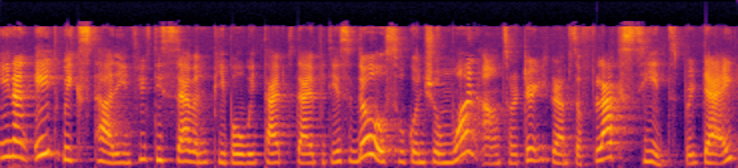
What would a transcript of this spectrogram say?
In an 8-week study in 57 people with type 2 diabetes, those who consume 1 ounce or 30 grams of flax seeds per day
